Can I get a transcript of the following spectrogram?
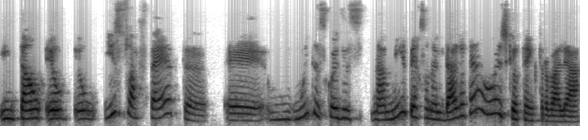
Então, eu, eu, isso afeta é, muitas coisas na minha personalidade até hoje que eu tenho que trabalhar.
